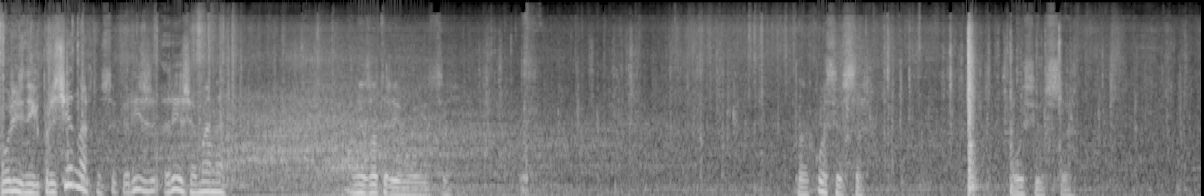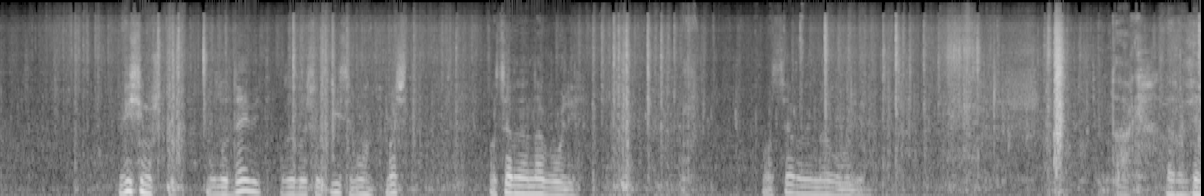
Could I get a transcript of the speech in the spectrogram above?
По різних причинах, ну, всяке, ріжі, ріжі в мене не затримуються. Так, ось і все. Ось і все. Вісім штук. Було дев'ять, залишилось вісім. Вон, бачите? Оце вони на волі. Оце вони на волі. Так, зараз я.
